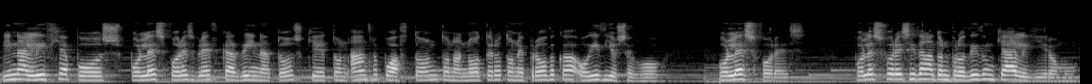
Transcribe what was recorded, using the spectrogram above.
Είναι αλήθεια πως πολλές φορές βρέθηκα δύνατος και τον άνθρωπο αυτόν, τον ανώτερο, τον επρόδοκα ο ίδιος εγώ. Πολλές φορές. Πολλές φορές είδα να τον προδίδουν κι άλλοι γύρω μου.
